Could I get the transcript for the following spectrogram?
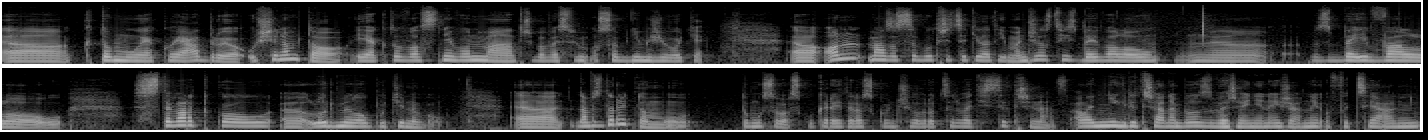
uh, k tomu jako jádru, jo. Už jenom to, jak to vlastně on má třeba ve svém osobním životě. Uh, on má za sebou 30-letý manželství s bývalou, uh, s bývalou Stevartkou uh, Ludmilou Putinovou. Uh, navzdory tomu tomu svazku, který teda skončil v roce 2013, ale nikdy třeba nebyl zveřejněný žádný oficiální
